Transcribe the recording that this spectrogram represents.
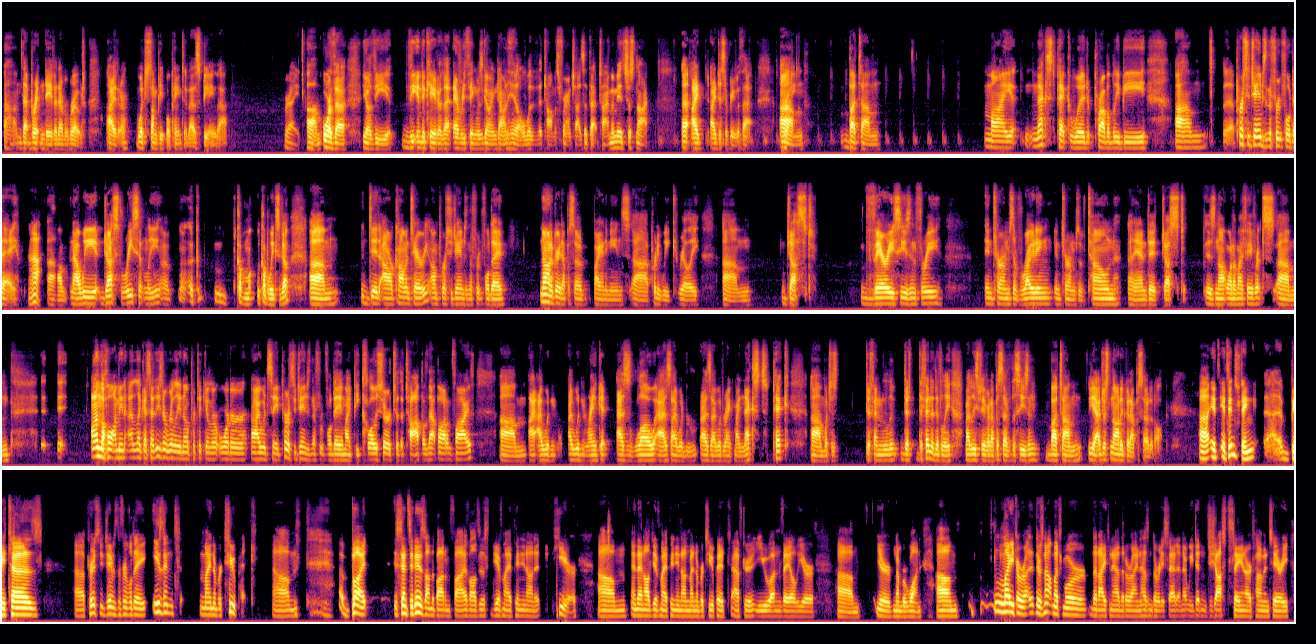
um, that Britt and David ever wrote either, which some people painted as being that. Right. Um, or the you know the the indicator that everything was going downhill with the thomas franchise at that time. I mean it's just not uh, i i disagree with that right. um but um my next pick would probably be um uh, Percy James and the Fruitful Day. Ah. Um, now we just recently, uh, a, a couple a couple weeks ago, um, did our commentary on Percy James and the Fruitful Day. Not a great episode by any means. Uh, pretty weak, really. Um, just very season three in terms of writing, in terms of tone, and it just is not one of my favorites. Um, it, on the whole, I mean, like I said, these are really in no particular order. I would say Percy James and the Fruitful Day might be closer to the top of that bottom five. Um, I, I, wouldn't I wouldn't rank it as low as I would as I would rank my next pick, um, which is definitively de- definitively my least favorite episode of the season. But um, yeah, just not a good episode at all. Uh, it's it's interesting uh, because uh, Percy James the Fruitful Day isn't my number two pick, um, but since it is on the bottom five, I'll just give my opinion on it here. Um, and then I'll give my opinion on my number two pick after you unveil your um, your number one. Um, light or there's not much more that I can add that Orion hasn't already said, and that we didn't just say in our commentary.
